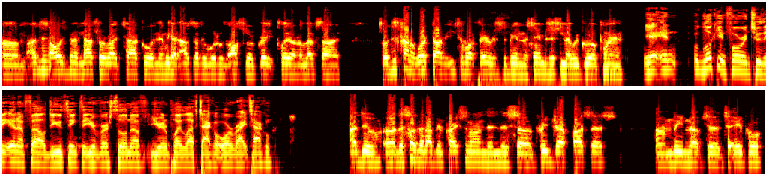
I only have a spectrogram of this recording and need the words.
Um, I just always been a natural right tackle, and then we had Alex Leatherwood, who's also a great player on the left side. So it just kind of worked out in each of our favors to be in the same position that we grew up playing. Yeah, and looking forward to the NFL, do you think that you're versatile enough you're going to play left tackle or right tackle? I do. Uh, that's something that I've been pricing on in this uh, pre-draft process, um, leading up to, to April.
